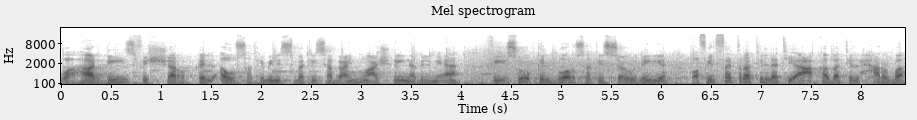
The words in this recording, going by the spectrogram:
وهارديز في الشرق الأوسط بنسبة 27% في سوق البورصة السعودية وفي الفترة التي أعقبت الحرب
